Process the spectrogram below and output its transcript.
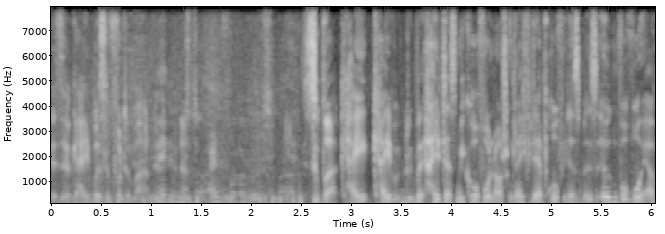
Also Kai muss ein Foto machen. Nee, du musst doch ein Foto machen. Super, Kai, Kai hält das Mikrofon auch schon gleich wie der Profi. Das ist irgendwo, woher,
